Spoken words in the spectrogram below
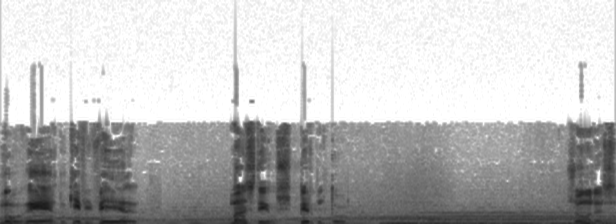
morrer do que viver. Mas Deus perguntou: Jonas,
